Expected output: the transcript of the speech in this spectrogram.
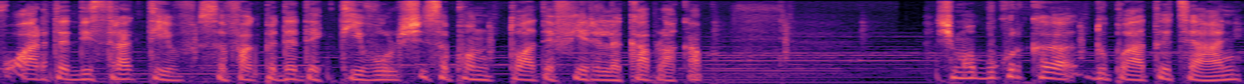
foarte distractiv să fac pe detectivul și să pun toate firele cap la cap. Și mă bucur că, după atâția ani,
